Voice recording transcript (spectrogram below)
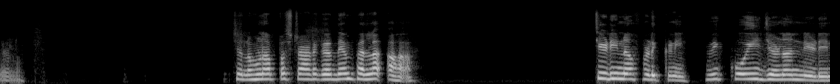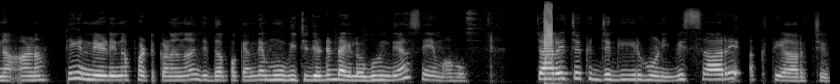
ਚਲੋ। ਚਲੋ, ਹੁਣ ਆਪਾਂ ਸਟਾਰਟ ਕਰਦੇ ਹਾਂ। ਪਹਿਲਾਂ ਆਹ ਚਿੜੀ ਨਾ ਫੜਕਣੀ। ਵੀ ਕੋਈ ਜਣਾ ਨੇੜੇ ਨਾ ਆਣਾ। ਠੀਕ ਹੈ, ਨੇੜੇ ਨਾ ਫਟਕਣਾ ਨਾ, ਜਿੱਦਾਂ ਆਪਾਂ ਕਹਿੰਦੇ ਆ ਮੂਵੀ 'ਚ ਜਿਹੜੇ ਡਾਇਲੋਗ ਹੁੰਦੇ ਆ ਸੇਮ ਆ ਉਹ। ਚਾਰੇ ਚੱਕ ਜਗੀਰ ਹੋਣੀ। ਵੀ ਸਾਰੇ ਅਖਤਿਆਰ 'ਚ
